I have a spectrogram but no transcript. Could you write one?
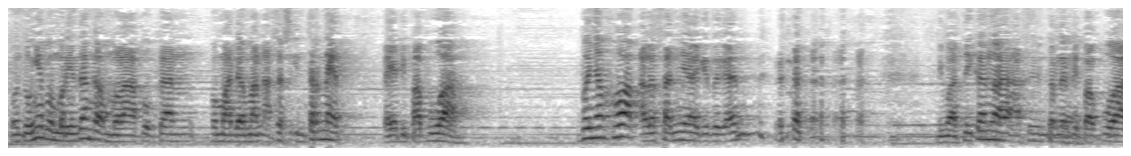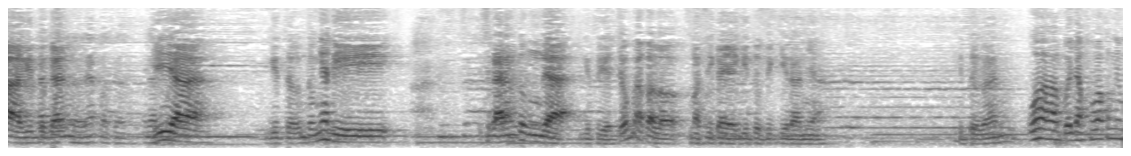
Untungnya pemerintah nggak melakukan pemadaman akses internet kayak di Papua. Banyak hoax alasannya gitu kan. Dimatikanlah akses internet di Papua gitu kan. Iya, gitu. Untungnya di sekarang tuh enggak gitu ya. Coba kalau masih kayak gitu pikirannya, gitu kan. Wah banyak hoax nih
